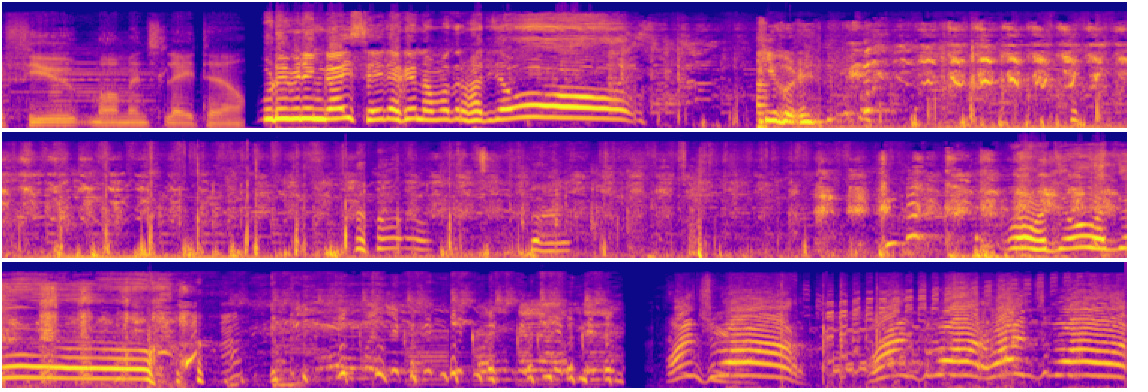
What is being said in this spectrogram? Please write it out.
A few moments later. Good evening guys এই দেখেন আমাদের ভাতিজা। ও কি করে ও! ভাজি ও ভাজি ও Once more! Once more! Once more!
